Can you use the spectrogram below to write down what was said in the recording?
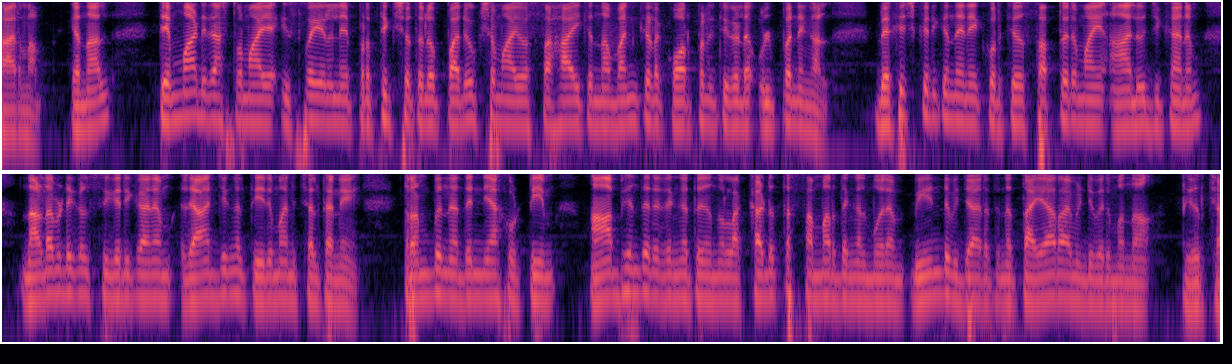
കാരണം. എന്നാൽ തെമ്മാടി രാഷ്ട്രമായ ഇസ്രയേലിനെ പ്രത്യക്ഷത്തിലോ പരോക്ഷമായോ സഹായിക്കുന്ന വൻകിട കോർപ്പറേറ്റുകളുടെ ഉൽപ്പന്നങ്ങൾ ബഹിഷ്കരിക്കുന്നതിനെക്കുറിച്ച് സത്വരമായി ആലോചിക്കാനും നടപടികൾ സ്വീകരിക്കാനും രാജ്യങ്ങൾ തീരുമാനിച്ചാൽ തന്നെ ട്രംപ് നെതന്യാഹു ടീം ആഭ്യന്തര രംഗത്ത് നിന്നുള്ള കടുത്ത സമ്മർദ്ദങ്ങൾ മൂലം വീണ്ടും വിചാരത്തിന് തയ്യാറാവേണ്ടി വരുമെന്ന് തീർച്ച.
